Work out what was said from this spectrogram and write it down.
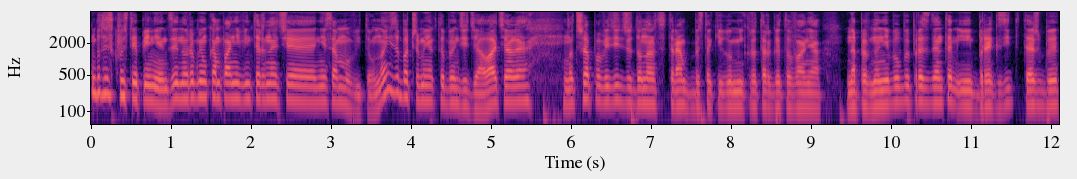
no bo to jest kwestia pieniędzy, no robią kampanię w internecie niesamowitą. No i zobaczymy, jak to będzie działać, ale no trzeba powiedzieć, że Donald Trump bez takiego mikrotargetowania na pewno nie byłby prezydentem i Brexit też by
